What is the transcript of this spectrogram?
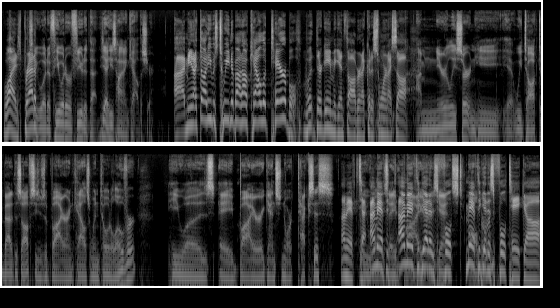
Why? Does Brad? He would have. He would have refuted that. Yeah, he's high on Cal this year. I mean, I thought he was tweeting about how Cal looked terrible with their game against Auburn. I could have sworn I saw. I'm nearly certain he. Yeah, we talked about it this offseason. He was a buyer on Cal's win total over. He was a buyer against North Texas. I may have to. I may have to. I may have to get his full. I may have to get his full take uh,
